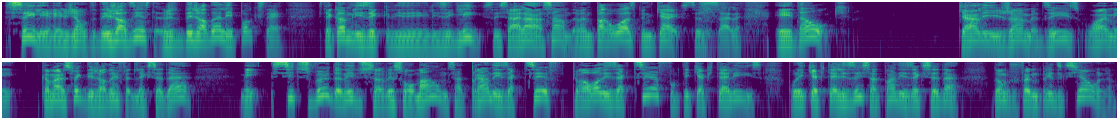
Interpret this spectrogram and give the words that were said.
c'est les régions. C'était- Desjardins à l'époque, c'était comme les, les, les églises, ça allait ensemble, t'avais une paroisse puis une caisse, ça. Et donc, quand les gens me disent Ouais, mais comment se fait que Desjardins fait de l'excédent? Mais si tu veux donner du service aux membres, ça te prend des actifs. Pour avoir des actifs, faut que tu les capitalises. Pour les capitaliser, ça te prend des excédents. Donc, je vous fais une prédiction, là.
